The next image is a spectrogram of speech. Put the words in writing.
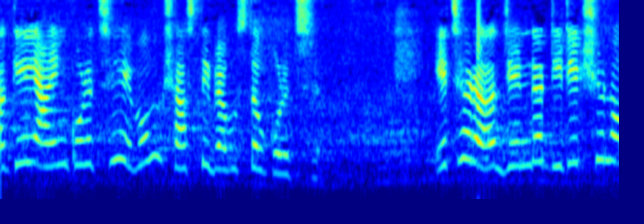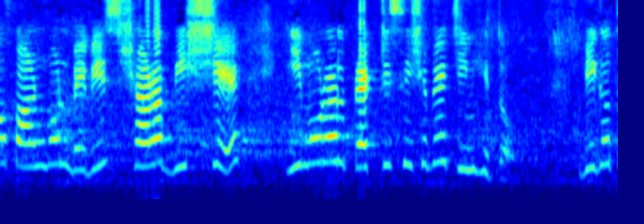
আগেই আইন করেছে এবং শাস্তির ব্যবস্থাও করেছে। এছাড়া gender detection of unborn babies সারা বিশ্বে ইমোরাল প্র্যাকটিস হিসেবে চিহ্নিত। বিগত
